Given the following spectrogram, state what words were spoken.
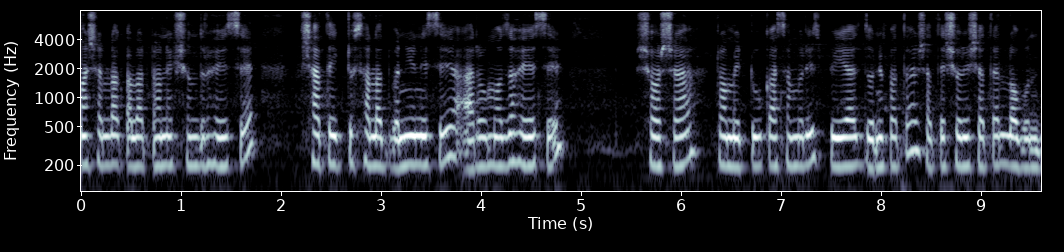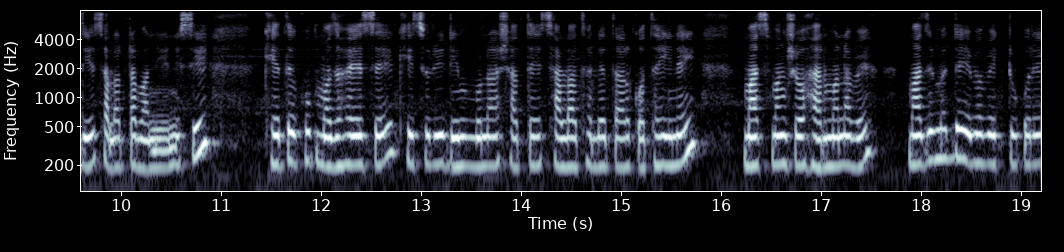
মাসাল্লা কালারটা অনেক সুন্দর হয়েছে। সাথে একটু সালাদ বানিয়ে নিয়েছে, আরও মজা হয়েছে। শসা, টমেটো, কাঁচামরিচ, পেঁয়াজ, ধনেপাতা, সাথে সরিষা তেল, লবণ দিয়ে সালাডটা বানিয়ে নিছি খেতে খুব মজা হয়েছে। খিচুড়ি, ডিম বোনা, সাথে সালাদ হলে তার কথাই নেই। মাছ, মাংস হার মানাবে। মাঝে মধ্যে এভাবে একটু করে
